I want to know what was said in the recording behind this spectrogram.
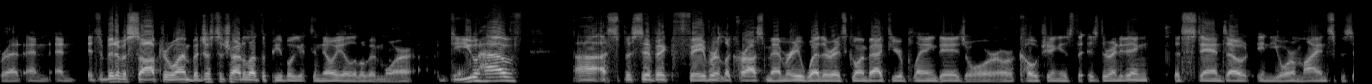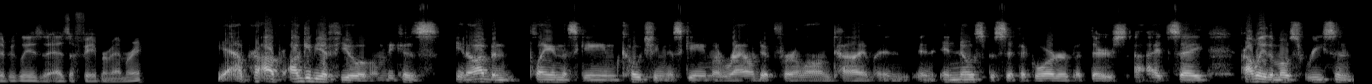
brett and and it's a bit of a softer one but just to try to let the people get to know you a little bit more do you have uh, a specific favorite lacrosse memory, whether it's going back to your playing days or or coaching? Is the, is there anything that stands out in your mind specifically as a, as a favorite memory? Yeah, I'll, I'll, give you a few of them because you know I've been playing this game, coaching this game around it for a long time, and in, in no specific order. But there's, I'd say, probably the most recent,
